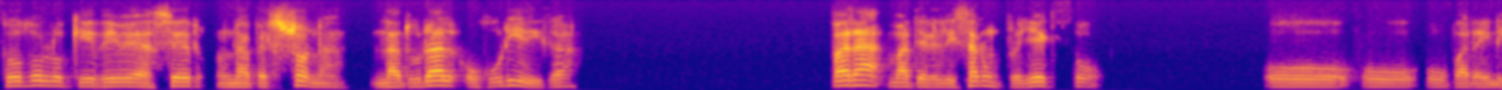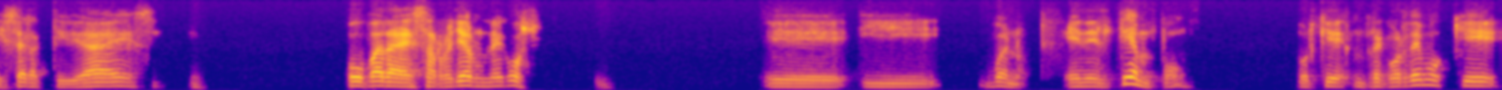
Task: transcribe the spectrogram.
todo lo que debe hacer una persona natural o jurídica para materializar un proyecto o- o para iniciar actividades o para desarrollar un negocio. Eh, y bueno, en el tiempo, porque recordemos que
